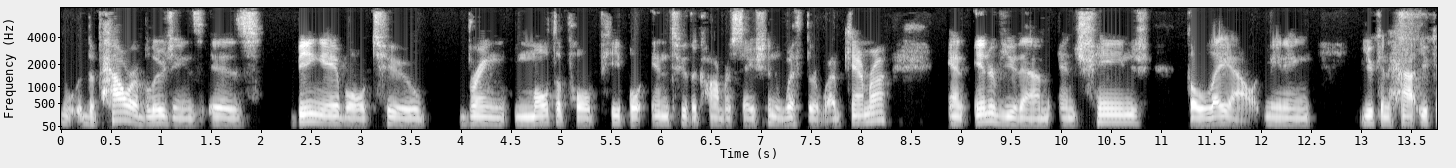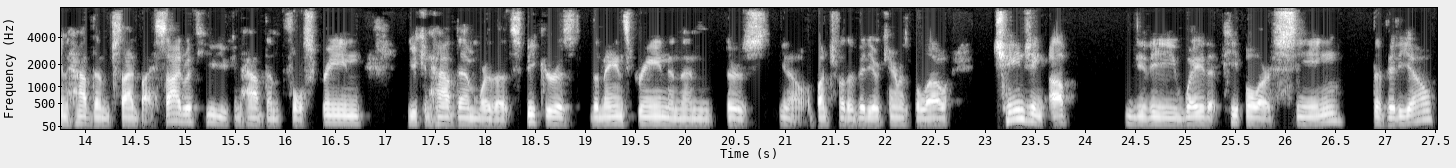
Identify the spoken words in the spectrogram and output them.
the power of BlueJeans is being able to bring multiple people into the conversation with their web camera and interview them and change the layout, meaning you can have you can have them side by side with you, you can have them full screen, you can have them where the speaker is the main screen and then there's you know a bunch of other video cameras below. Changing up the, the way that people are seeing the video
